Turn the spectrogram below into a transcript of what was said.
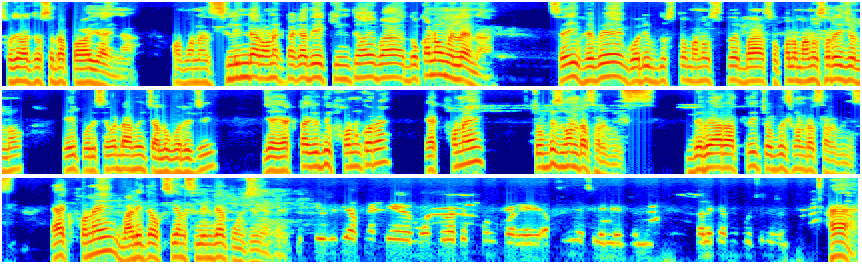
সচরাচর সেটা পাওয়া যায় না। মানে সিলিন্ডার অনেক টাকা দিয়ে কিনতে হয় বা দোকানেও মেলে না। সেই ভেবে গরিব, দুস্থ মানুষ বা সকল মানুষের জন্য এই পরিষেবাটা আমি চালু করেছি যে একটা যদি ফোন করে, এক ফোনে চব্বিশ ঘণ্টা সার্ভিস দেবে আর রাত্রি চব্বিশ ঘণ্টা সার্ভিস এক ফোনেই বাড়িতে অক্সিজেন সিলিন্ডার পৌঁছে যাবে। কেউ যদি আপনাকে মধ্যরাতে ফোন করে অক্সিজেন সিলিন্ডারের জন্য তাহলে কি আপনি পৌঁছে দেবেন? হ্যাঁ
